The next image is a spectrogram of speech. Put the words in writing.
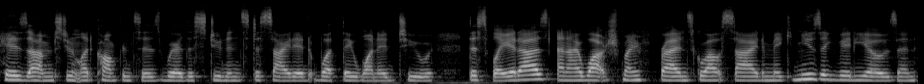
his um, student led conferences where the students decided what they wanted to display it as. And I watched my friends go outside and make music videos and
